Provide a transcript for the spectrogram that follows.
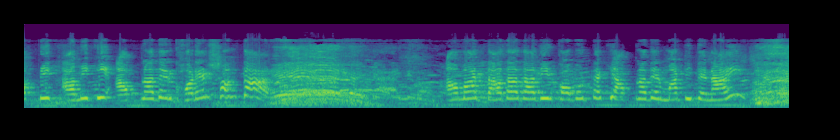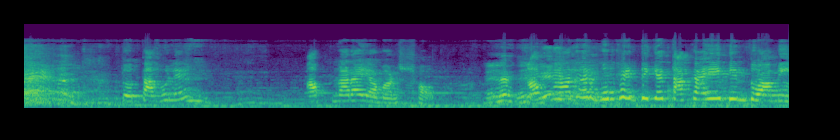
আপনি, আমি কি আপনাদের ঘরের সন্তান? আমার দাদা দাদির কবরটা কি আপনাদের মাটিতে নাই? তো তাহলে আপনারাই আমার সব। আপনাদের মুখের দিকে তাকাই কিন্তু আমি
